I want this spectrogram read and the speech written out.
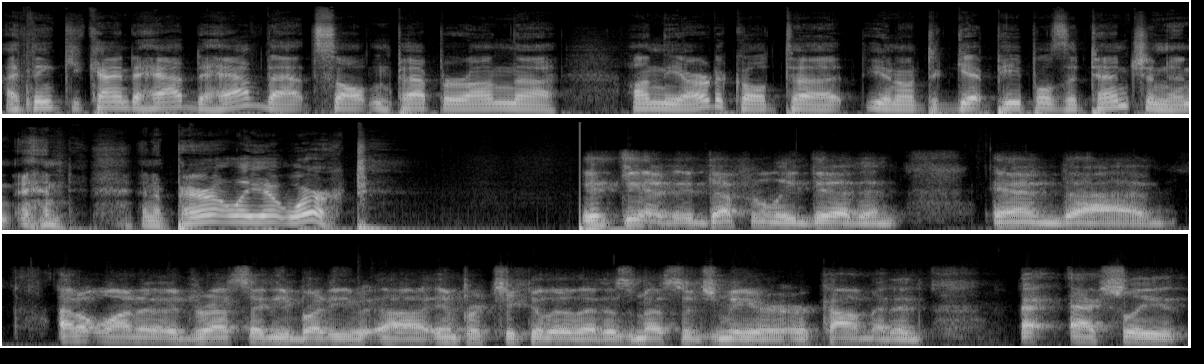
I think you kind of had to have that salt and pepper on the on the article to you know to get people's attention, and and and apparently it worked. It did. It definitely did. And and uh, I don't want to address anybody uh, in particular that has messaged me or, or commented. A- actually,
